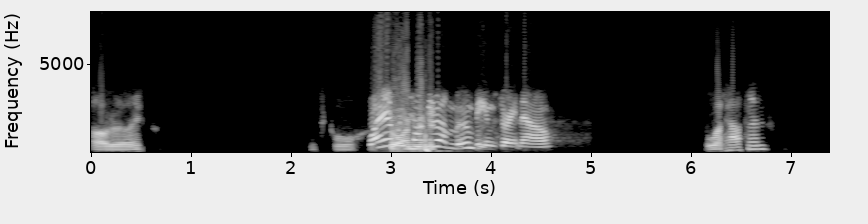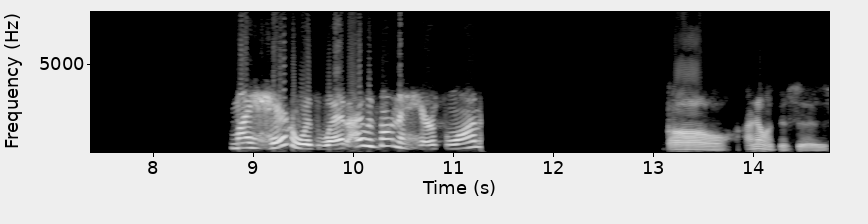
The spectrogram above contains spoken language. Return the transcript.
Oh, really? That's cool. Why are so we I'm talking gonna- about moonbeams right now? What happened? My hair was wet. I was not in a hair salon. Oh, I know what this is.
